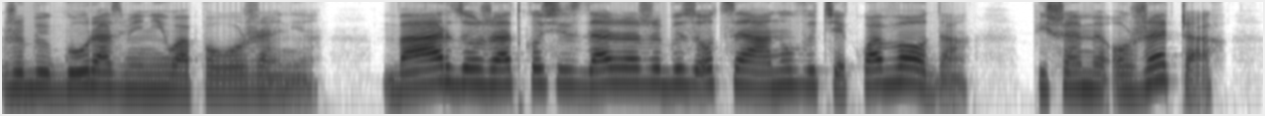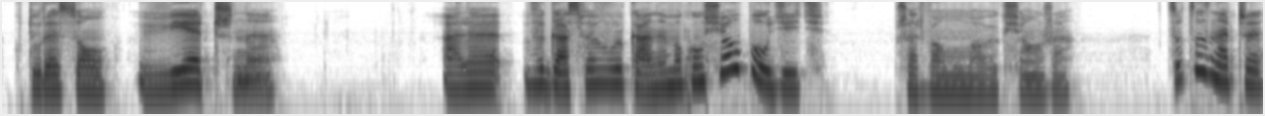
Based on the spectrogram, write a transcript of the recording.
żeby góra zmieniła położenie. Bardzo rzadko się zdarza, żeby z oceanu wyciekła woda. Piszemy o rzeczach, które są wieczne. Ale wygasłe wulkany mogą się obudzić, przerwał mu mały książę. Co to znaczy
